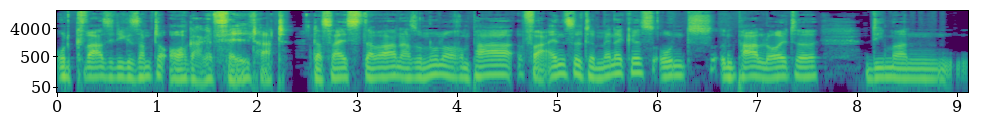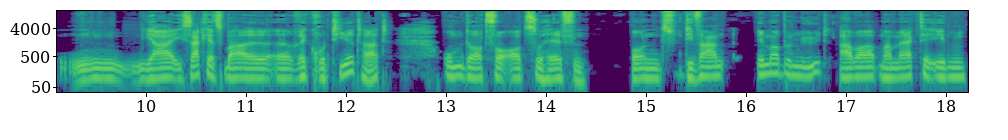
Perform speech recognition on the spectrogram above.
und quasi die gesamte Orga gefällt hat. Das heißt, da waren also nur noch ein paar vereinzelte Mannekes und ein paar Leute, die man, mm, ja, ich sag jetzt mal, äh, rekrutiert hat, um dort vor Ort zu helfen. Und die waren immer bemüht, aber man merkte eben,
